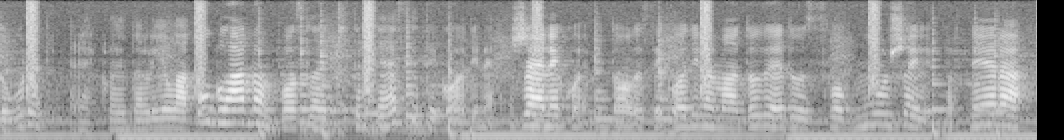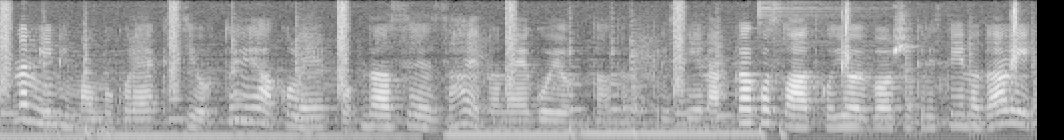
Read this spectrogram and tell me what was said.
da uradi je Dalila. Uglavnom, posle 40. godine, žene koje mi dolaze godinama dovedu svog muža ili partnera na minimalnu korekciju. To je jako lepo da se zajedno neguju, dodala Kako slatko, joj Bože Kristina, da li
